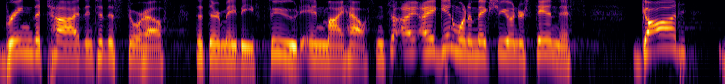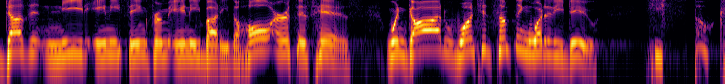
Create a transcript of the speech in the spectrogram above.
Bring the tithe into the storehouse that there may be food in my house. And so I, I again want to make sure you understand this. God doesn't need anything from anybody. The whole earth is His. When God wanted something, what did He do? He spoke,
